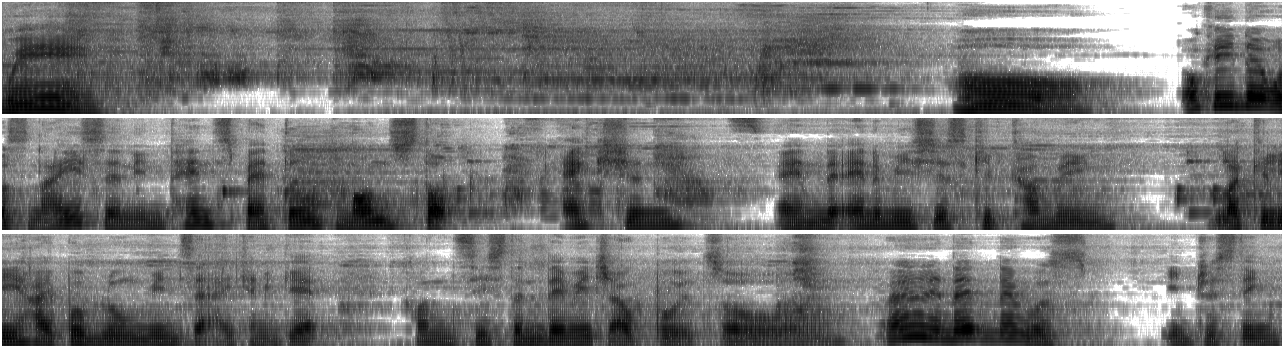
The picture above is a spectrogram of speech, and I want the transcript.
Where? Oh, okay, that was nice. An intense battle, non-stop action, and the enemies just keep coming. Luckily, Hyper Bloom means that I can get consistent damage output, so eh, that, that was interesting.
